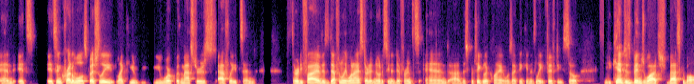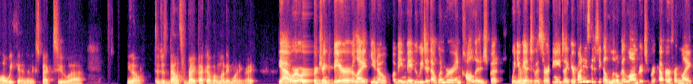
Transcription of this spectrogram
and it's it's incredible, especially like you you work with masters athletes and 35 is definitely when I started noticing a difference. And uh, this particular client was, I think, in his late 50s. So you can't just binge watch basketball all weekend and expect to, uh, you know, to just bounce right back up on Monday morning, right? Yeah, or, or drink beer. Like, you know, I mean, maybe we did that when we are in college, but when you right. get to a certain age, like your body's going to take a little bit longer to recover from like,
